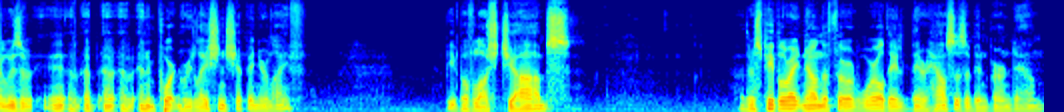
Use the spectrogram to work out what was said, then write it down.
Can lose a, a, a, an important relationship in your life. People have lost jobs. There's people right now in the third world, they, their houses have been burned down.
